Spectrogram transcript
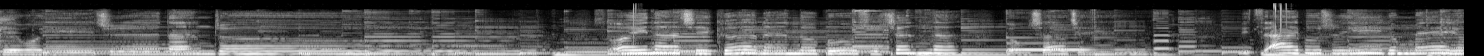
给我一支南州。所以那些可能都不是真的，董小姐，你再不是一个没有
